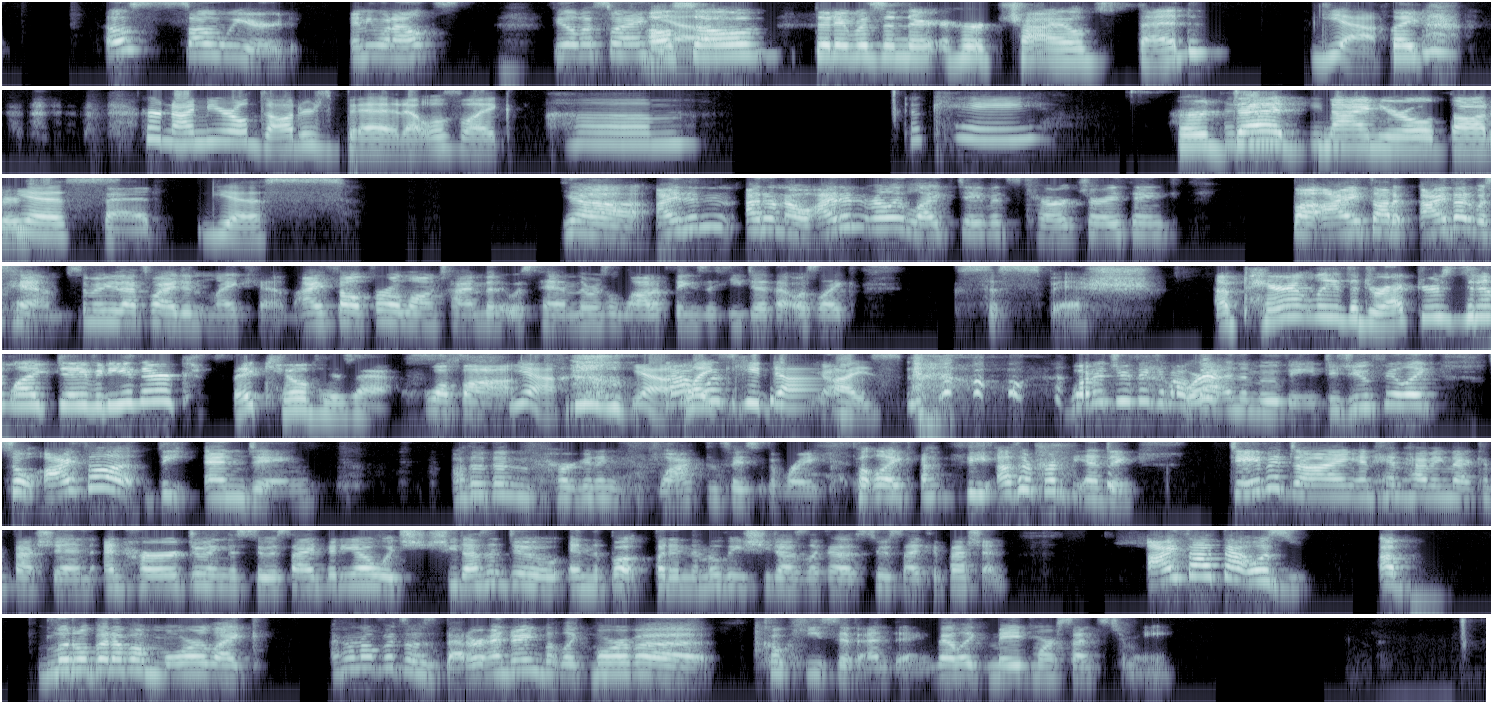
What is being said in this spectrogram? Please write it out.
that was so weird. Anyone else? feel this way? Also, yeah. that it was in their, her child's bed. Yeah. Like her nine year old daughter's bed. I was like, um, okay. Her I dead nine year old daughter's yes, bed. Yes. Yeah, I didn't. I don't know. I didn't really like David's character. I think, but I thought I thought it was him. So maybe that's why I didn't like him. I felt for a long time that it was him. There was a lot of things that he did that was like suspicious apparently the directors didn't like David either because they killed his ass. Wapa. Yeah, yeah, that like was, he dies. Yeah. what did you think about Where? that in the movie? Did you feel like so? I thought the ending, other than her getting whacked in the face with a rake, but like the other part of the ending, David dying and him having that confession, and her doing the suicide video, which she doesn't do in the book, but in the movie she does like a suicide confession. I thought that was a little bit of a more like I don't know if it was a better ending, but like more of a cohesive ending that like made more sense to me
